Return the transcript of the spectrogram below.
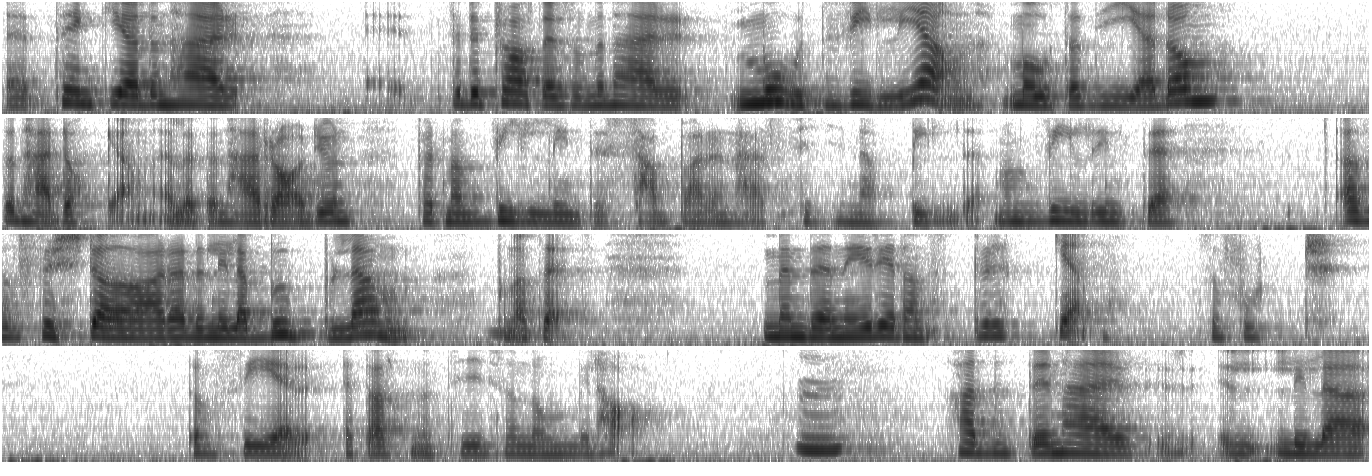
eh, tänker jag den här, eh, för det pratades om den här motviljan mot att ge dem den här dockan eller den här radion för att man vill inte sabba den här fina bilden. Man vill inte alltså förstöra den lilla bubblan på något sätt. Men den är redan sprucken så fort de ser ett alternativ som de vill ha. Mm. Hade inte den här lilla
